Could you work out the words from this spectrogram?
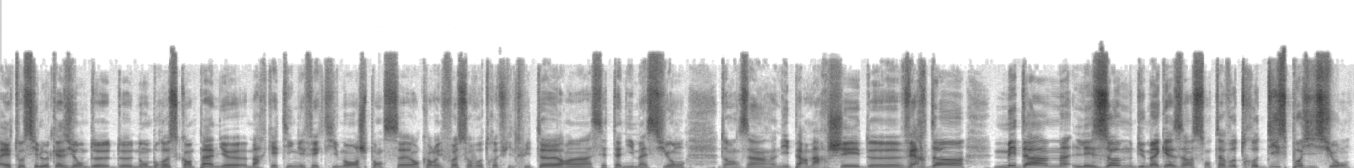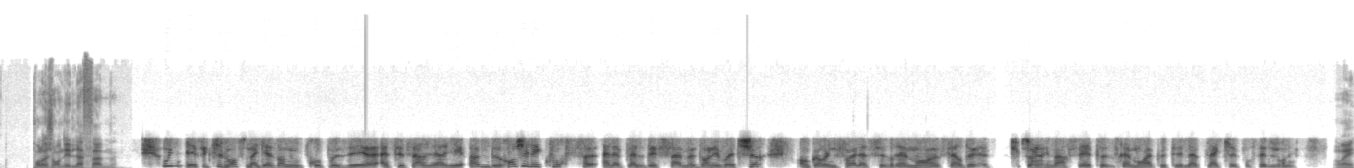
est aussi l'occasion de, nombreuses campagnes marketing, effectivement. Je pense euh, encore une fois sur votre fil Twitter hein, à cette animation dans un hypermarché de Verdun. Mesdames, les hommes du magasin sont à votre disposition pour la journée de la femme. Oui, effectivement, ce magasin nous proposait euh, à ses salariés hommes de ranger les courses à la place des femmes dans les voitures. Encore une fois, là, c'est vraiment euh, faire de la sur mars et être vraiment à côté de la plaque pour cette journée. Ouais.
